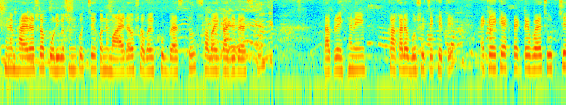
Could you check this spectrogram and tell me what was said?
এখানে ভাইরা সব পরিবেশন করছে ওখানে মায়েরাও সবাই খুব ব্যস্ত সবাই কাজে ব্যস্ত। তারপরে এখানে কাকারা বসেছে খেতে। একে একে একটা একটা ব্যাচ উঠছে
